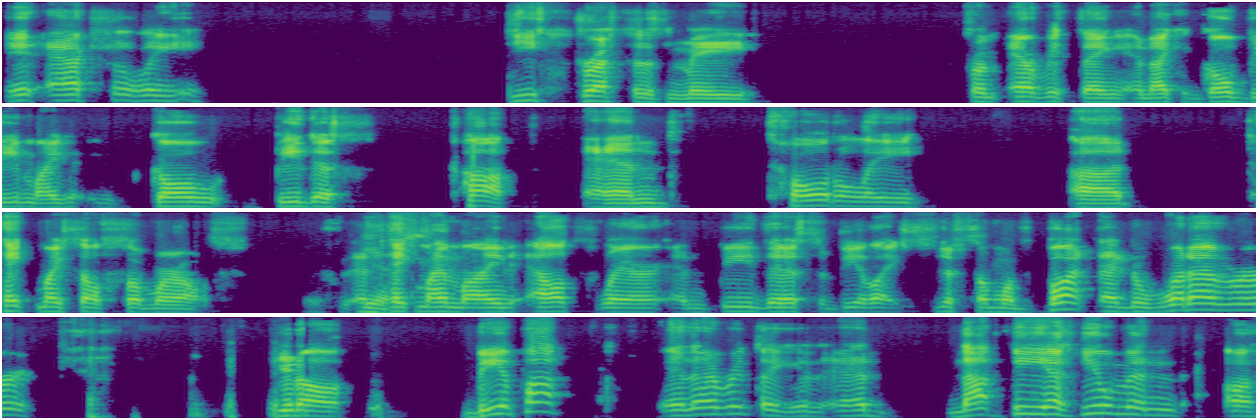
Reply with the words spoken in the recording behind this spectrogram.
it actually de-stresses me from everything and I could go be my go be this pup and totally uh take myself somewhere else and yes. take my mind elsewhere and be this and be like sniff someone's butt and whatever. you know, be a pup and everything and, and not be a human, a,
